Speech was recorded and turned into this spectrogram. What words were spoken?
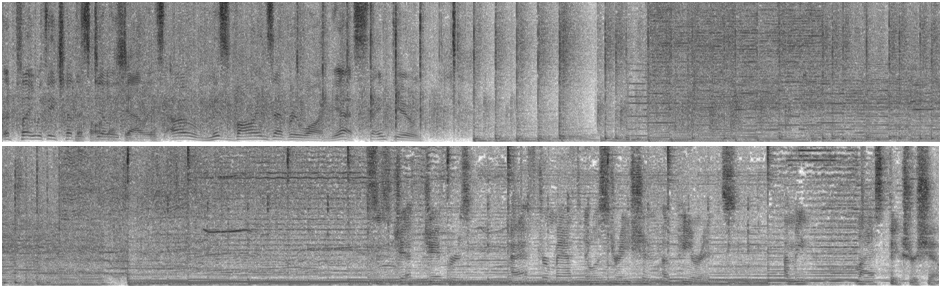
They play with each other's That's all I dilly gotta dallies. Oh, Miss Vines, everyone. Yes, thank you. This is Jeff Jeffers' aftermath illustration appearance. I mean, last picture show.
